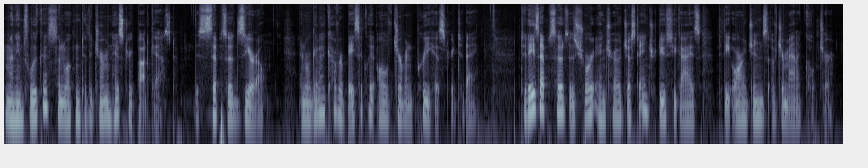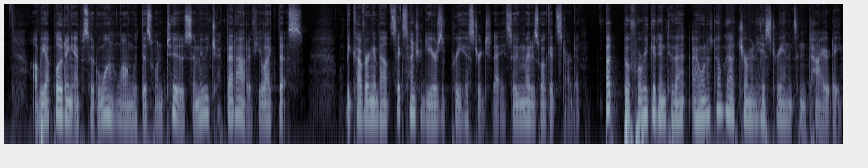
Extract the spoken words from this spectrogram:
my name's Lucas, and welcome to the German History Podcast. This is episode zero, and we're going to cover basically all of German prehistory today. Today's episode is a short intro just to introduce you guys to the origins of Germanic culture. I'll be uploading episode one along with this one too, so maybe check that out if you like this. We'll be covering about 600 years of prehistory today, so we might as well get started. But before we get into that, I want to talk about German history in its entirety.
